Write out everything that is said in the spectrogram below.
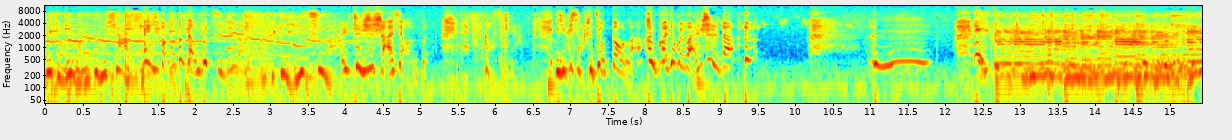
我脚背软了，不如下次。哎呀，我都等不及了。我是第一次啊。哎，真是傻小子！来，告诉你啊，一个小时就够了，很快就会完事的。個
